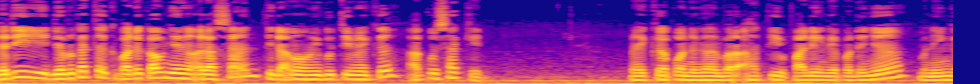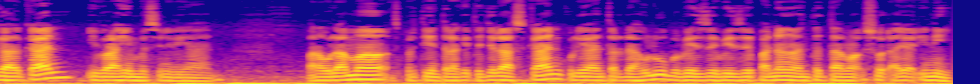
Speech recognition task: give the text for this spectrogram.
Jadi dia berkata kepada kaumnya dengan alasan Tidak mahu mengikuti mereka Aku sakit. Mereka pun dengan berat hati paling daripadanya Meninggalkan Ibrahim bersendirian. Para ulama seperti yang telah kita jelaskan Kuliah yang terdahulu berbeza-beza pandangan tentang maksud ayat ini.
